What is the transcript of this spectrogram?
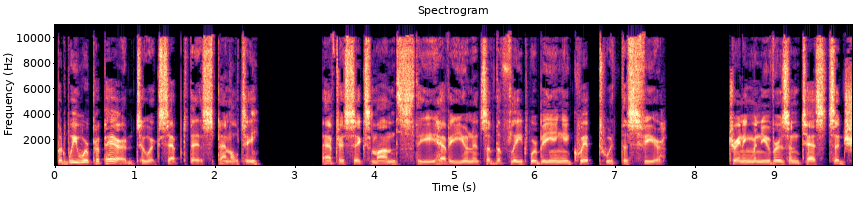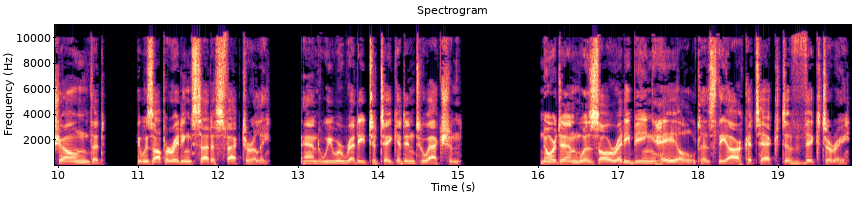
but we were prepared to accept this penalty. After six months, the heavy units of the fleet were being equipped with the sphere. Training maneuvers and tests had shown that it was operating satisfactorily and we were ready to take it into action. Norden was already being hailed as the architect of victory,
